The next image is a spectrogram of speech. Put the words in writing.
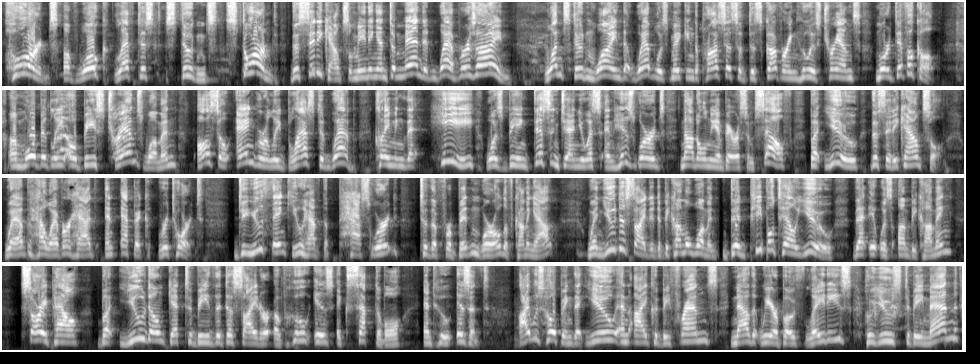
hordes of woke leftist students stormed the city council meeting and demanded Webb resign. One student whined that Webb was making the process of discovering who is trans more difficult. A morbidly obese trans woman also angrily blasted Webb, claiming that he was being disingenuous and his words not only embarrass himself, but you, the city council. Webb, however, had an epic retort. Do you think you have the password to the forbidden world of coming out? When you decided to become a woman, did people tell you that it was unbecoming? Sorry, pal, but you don't get to be the decider of who is acceptable and who isn't. I was hoping that you and I could be friends now that we are both ladies who used to be men.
